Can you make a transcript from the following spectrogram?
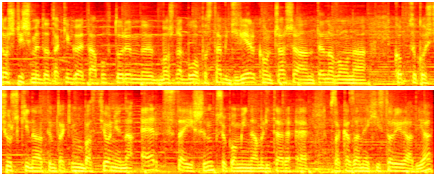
Doszliśmy do takiego etapu, w którym e, można było postawić wielką czaszę antenową na kopcu Kościuszki, na tym takim bastionie, na Earth Station, przypominam literę E w zakazanej historii radia.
